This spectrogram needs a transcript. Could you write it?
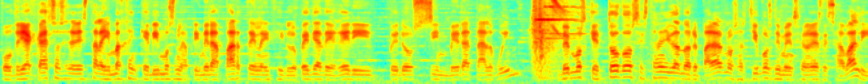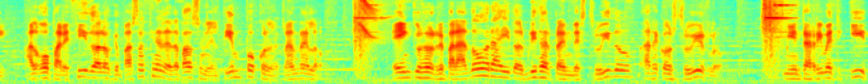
¿podría acaso ser esta la imagen que vimos en la primera parte en la enciclopedia de Gary, pero sin ver a Talwin? Vemos que todos están ayudando a reparar los archivos dimensionales de Savali, algo parecido a lo que pasó al final de Atrapados en el Tiempo con el Gran Reloj. E incluso el reparador ha ido al Blizzard Prime destruido a reconstruirlo, Mientras Rivet y Kid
